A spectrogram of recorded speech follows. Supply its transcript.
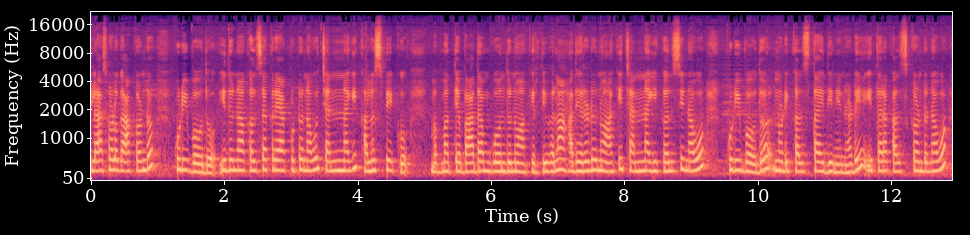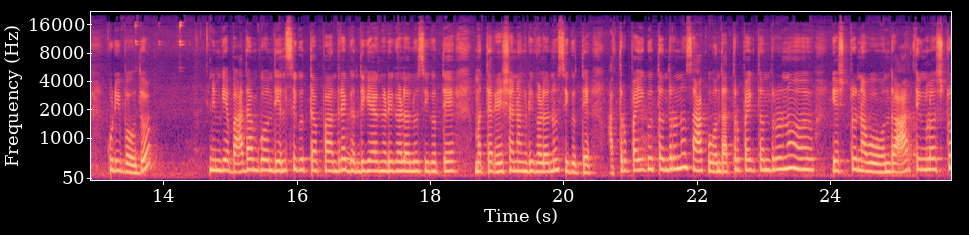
ಗ್ಲಾಸ್ ಒಳಗೆ ಹಾಕ್ಕೊಂಡು ಕುಡಿಬೋದು. ಇದನ್ನು ಕಲ್ಸಕ್ಕರೆ ಹಾಕ್ಬಿಟ್ಟು ನಾವು ಚೆನ್ನಾಗಿ ಕಲಿಸ್ಬೇಕು. ಮತ್ತು ಬಾದಾಮ್ ಗೋಂದೂ ಹಾಕಿರ್ತೀವಲ್ಲ ಅದೆರಡೂ ಹಾಕಿ ಚೆನ್ನಾಗಿ ಕಲಸಿ ನಾವು ಕುಡಿಬೋದು. ನೋಡಿ ಕಲಿಸ್ತಾ ಇದ್ದೀನಿ ನೋಡಿ, ಈ ಥರ ಕಲಿಸ್ಕೊಂಡು ನಾವು ಕುಡಿಬೋದು. ನಿಮಗೆ ಬಾದಾಮ್ ಗೋಂದ್ ಎಲ್ಲಿ ಸಿಗುತ್ತಪ್ಪ ಅಂದರೆ ಗಂದಿಗೆ ಅಂಗಡಿಗಳಲ್ಲೂ ಸಿಗುತ್ತೆ, ಮತ್ತು ರೇಷನ್ ಅಂಗಡಿಗಳಲ್ಲೂ ಸಿಗುತ್ತೆ. ಹತ್ತು ರೂಪಾಯಿಗೂ ತಂದ್ರೂ ಸಾಕು, ಒಂದು ಹತ್ತು ರೂಪಾಯಿಗೆ ತಂದ್ರೂ ಎಷ್ಟು ನಾವು ಒಂದು ಆರು ತಿಂಗಳಷ್ಟು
